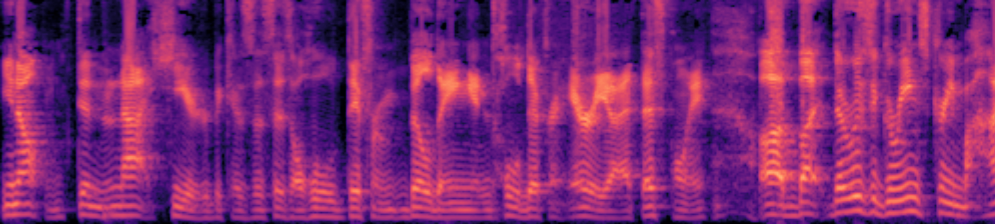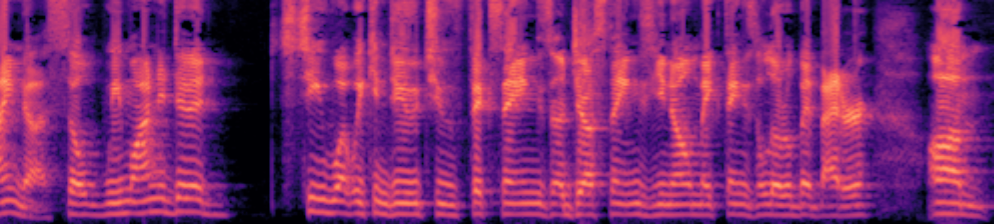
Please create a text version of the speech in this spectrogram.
You know, did not here because this is a whole different building and whole different area at this point. Uh, but there was a green screen behind us, so we wanted to see what we can do to fix things, adjust things, you know, make things a little bit better. Um,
